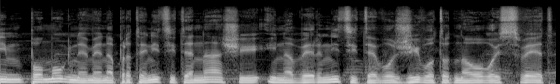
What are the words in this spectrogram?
им помогнеме на пратениците наши и на верниците во животот на овој свет,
